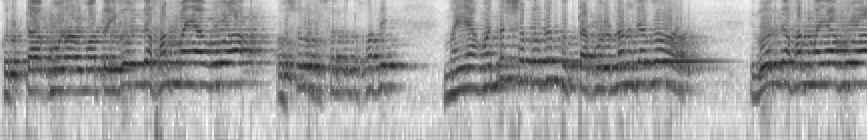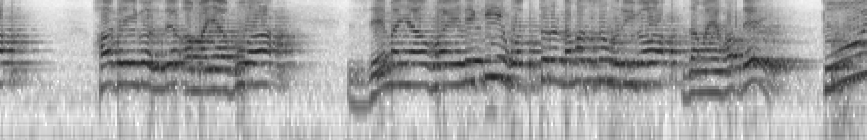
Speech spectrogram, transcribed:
কুত্তা কুমোরের মতোই বললে, হন মায়া হওয়া রসুল হদে মায়া হন সকলকে কুত্তা কুমোর নাম যাব বললে হন মায়া হওয়া হদেই বললে অমায়া হওয়া যে মায়া হয় নাকি ওক্তর নামাজ মরিব জামায়া হদে তুই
